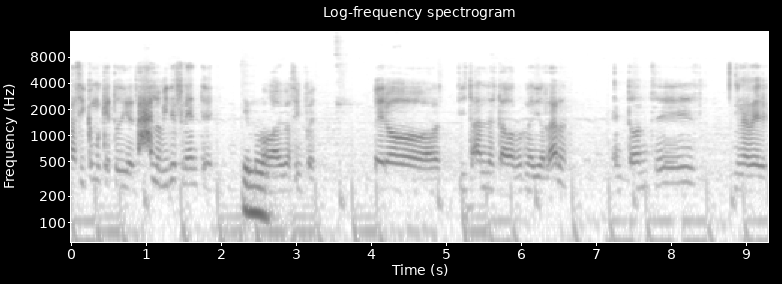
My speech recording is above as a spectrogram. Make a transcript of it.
así como que tú digas, ah, lo vi de frente. o algo así, pues. Pero sí han estado medio raros. Entonces, a ver,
